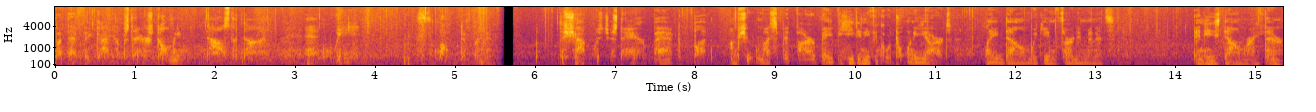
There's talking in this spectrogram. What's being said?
But that big guy upstairs told me now's the time. And we smoked him. The shot was just a hair back, but I'm shooting my Spitfire, baby. He didn't even go 20 yards. Laid down, we gave him 30 minutes. And he's down right there.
